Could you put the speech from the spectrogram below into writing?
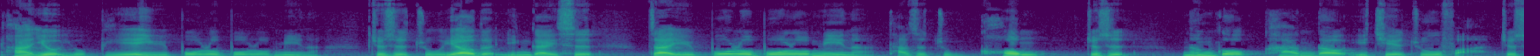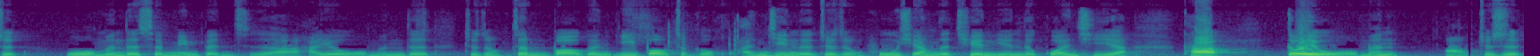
它又有别于波罗波罗蜜呢，就是主要的应该是在于波罗波罗蜜呢，它是主空，就是能够看到一切诸法，就是我们的生命本质啊，还有我们的这种正报跟医报整个环境的这种互相的牵连的关系啊，它对我们啊，就是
